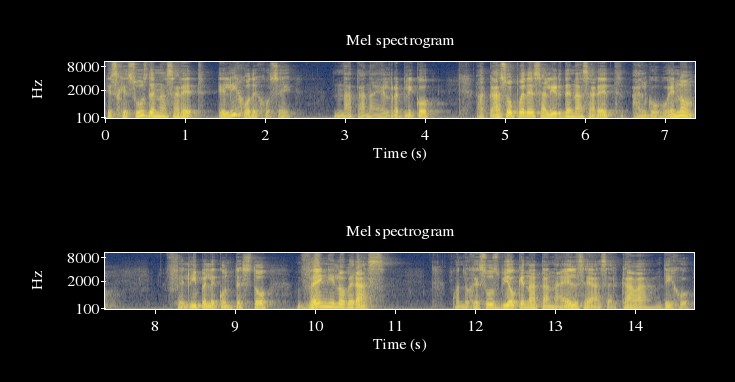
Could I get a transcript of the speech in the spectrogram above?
Es Jesús de Nazaret, el hijo de José. Natanael replicó, ¿acaso puede salir de Nazaret algo bueno? Felipe le contestó, ven y lo verás. Cuando Jesús vio que Natanael se acercaba, dijo,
